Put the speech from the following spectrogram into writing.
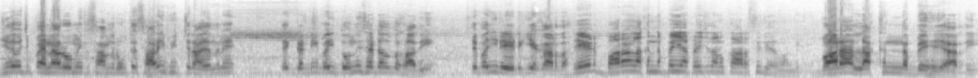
ਜਿਹਦੇ ਵਿੱਚ ਪੈਨਾਰੋਮਿਕ ਸਨਰੂਫ ਤੇ ਸਾਰੇ ਫੀਚਰ ਆ ਜਾਂਦੇ ਨੇ। ਤੇ ਗੱਡੀ ਬਾਈ ਦੋਨੀ ਸਾਈਡਾਂ ਤੋਂ ਦਿਖਾ ਦੀ। ਤੇ ਭਾਜੀ ਰੇਟ ਕੀ ਆ ਕਾਰ ਦਾ? ਰੇਟ 12 ਲੱਖ 90 ਹਜ਼ਾਰ ਰੁਪਏ ਚ ਤੁਹਾਨੂੰ ਕਾਰ ਅਸੀਂ ਦੇ ਦੇਵਾਂਗੇ ਜੀ। 12 ਲੱਖ 90 ਹਜ਼ਾਰ ਦੀ।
